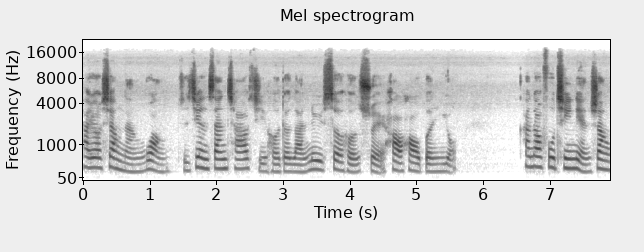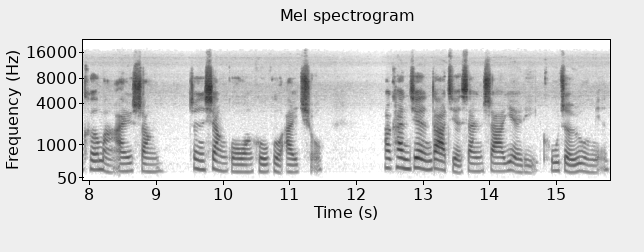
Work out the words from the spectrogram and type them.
他又向南望，只见三叉戟河的蓝绿色河水浩浩奔涌，看到父亲脸上刻满哀伤，正向国王苦苦哀求。他看见大姐三莎夜里哭着入眠，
